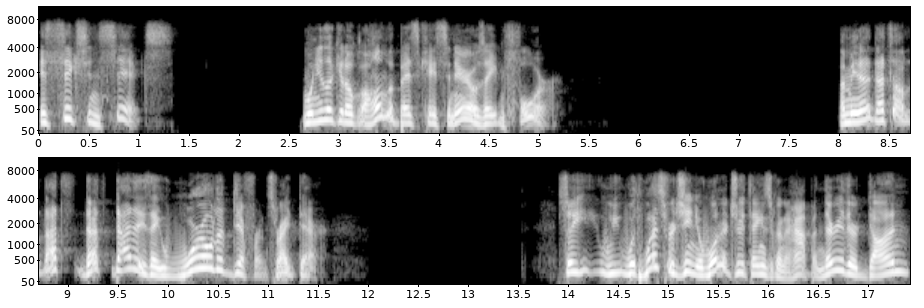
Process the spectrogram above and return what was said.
is six and six. When you look at Oklahoma, best case scenario is eight and four. I mean, that, that's a that's that that is a world of difference right there. So we, with West Virginia, one or two things are going to happen. They're either done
